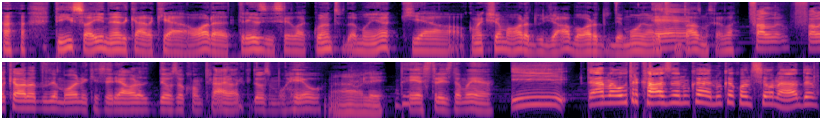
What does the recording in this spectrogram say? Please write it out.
Tem isso aí, né, cara, que é a hora 13, sei lá quanto da manhã, que é a, como é que chama a hora do diabo, a hora do demônio, a hora é... do fantasma, sei lá. Fala, fala que é a hora do demônio, que seria a hora de Deus ao contrário, a hora que Deus morreu. Ah, olha aí. Daí às três da manhã. E ah, na outra casa nunca, nunca aconteceu nada.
